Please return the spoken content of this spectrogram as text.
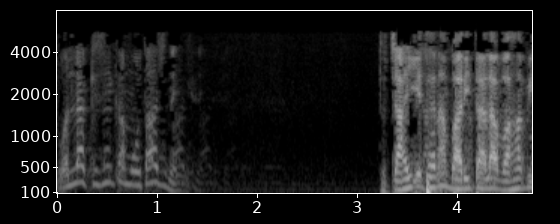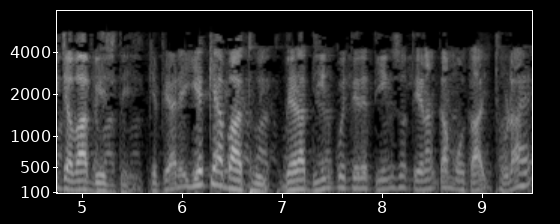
तो अल्लाह किसी का मोहताज नहीं है। तो चाहिए था ना, बारी ताला वहाँ भी जवाब भेज दे कि प्यारे, ये क्या बात हुई? मेरा दीन कोई तेरे तीन सौ तेरह का मोहताज थोड़ा है?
